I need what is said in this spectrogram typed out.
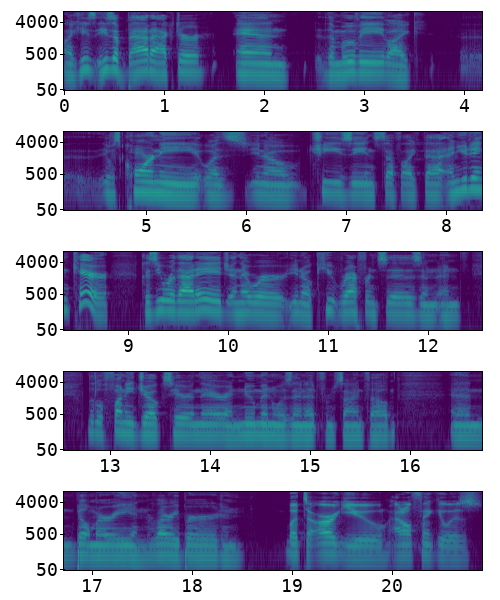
Like he's he's a bad actor and the movie like uh, it was corny, it was, you know, cheesy and stuff like that and you didn't care because you were that age and there were, you know, cute references and and little funny jokes here and there and Newman was in it from Seinfeld and Bill Murray and Larry Bird and but to argue, I don't think it was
